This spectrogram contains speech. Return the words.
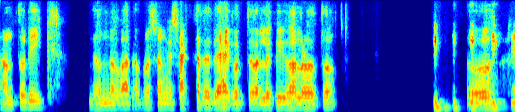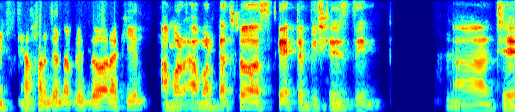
আন্তরিক ধন্যবাদ। আপনার সঙ্গে সাক্ষাতে দেখা করতে পারলে খুবই ভালো হতো। তো আমার জন্য আপনি দোয়া রাখিয়েন। আমার আমার কাছেও আজকে একটা বিশেষ দিন। যে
